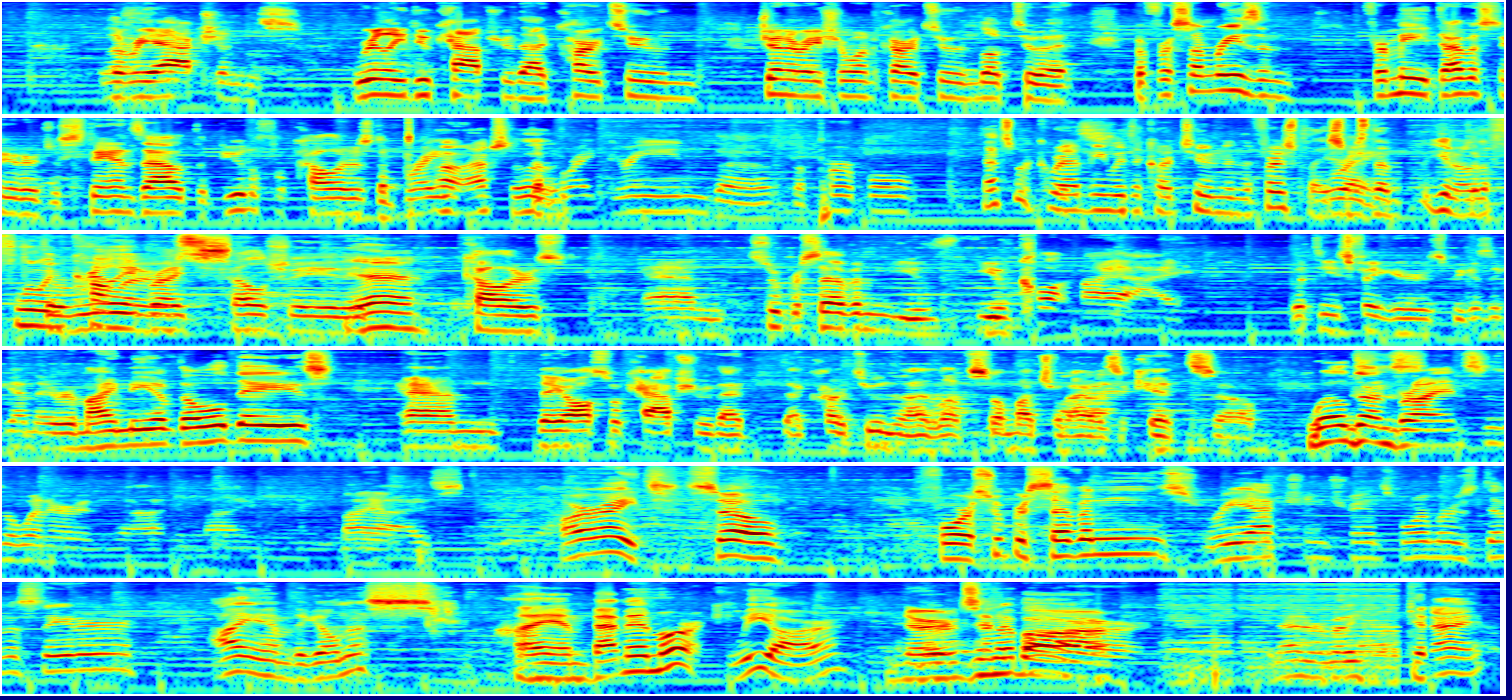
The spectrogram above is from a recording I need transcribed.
the reactions really do capture that cartoon Generation One cartoon look to it. But for some reason, for me, Devastator just stands out. The beautiful colors, the bright, Oh, absolutely. the bright green, the the purple, That's what grabbed me with the cartoon in the first place. Was the you know the, the fluent really colors. bright cell shaded Yeah. colors. And Super Seven, you've you've caught my eye with these figures because again, they remind me of the old days, and they also capture that that cartoon that I loved so much when I was a kid. So Well done, Brian. This is a winner in, uh, in my my eyes. All right, so for Super 7's Reaction Transformers Devastator, I am the Gilness. I am Batman Marc. We are Nerds in a Bar. Good night, everybody. Good night.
